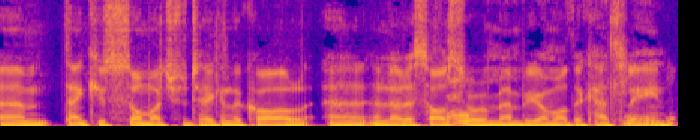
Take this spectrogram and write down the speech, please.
um, thank you so much for taking the call, uh, and let us also Thanks. remember your mother, Kathleen.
